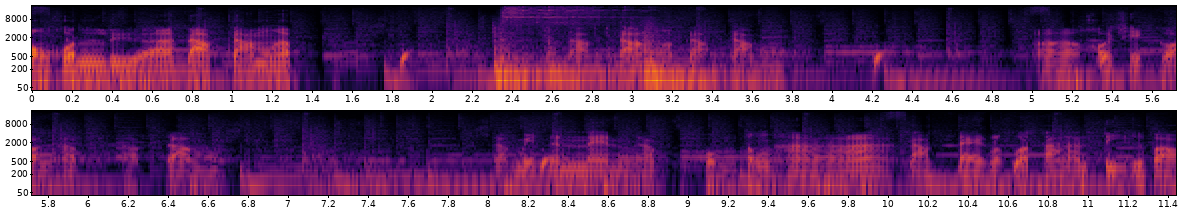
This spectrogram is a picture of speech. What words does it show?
2 คนเหลือดาบดำครับ ดาบดำครับดาบดำเอ่อขอเช็คก่อนครับ ดาบดำดาเมจแน่นๆครับ ผมต้องหาดาบแตกแล้วก็ต้านอันติหรือเปล่า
